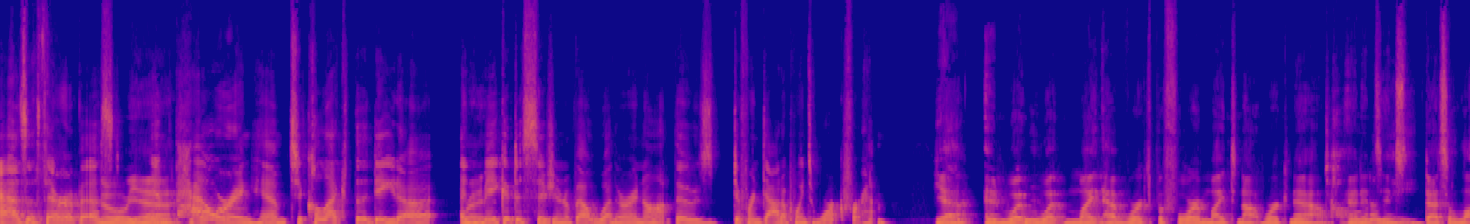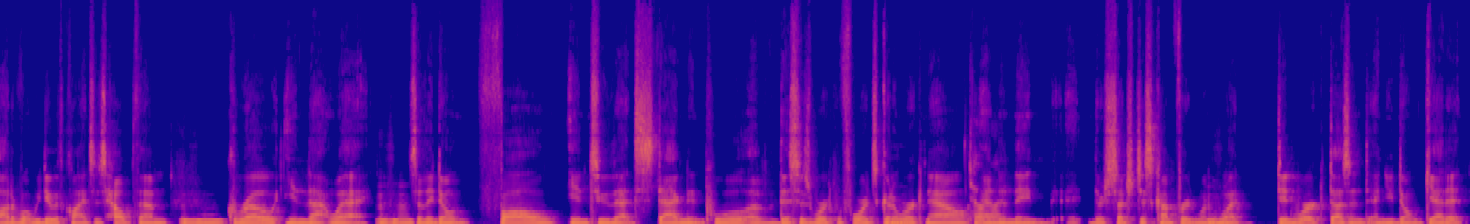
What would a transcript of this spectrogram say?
as a therapist. oh, yeah. empowering him to collect the data and Right. make a decision about whether or not those different data points work for him. Yeah, and what Mm. what might have worked before might not work now, and it's it's that's a lot of what we do with clients is help them Mm-hmm. grow in that way, Mm-hmm. so they don't fall into that stagnant pool of this has worked before, it's going to Mhm. work now, Totally. and then they there's such discomfort when Mhm. what did work doesn't, and you don't get it.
